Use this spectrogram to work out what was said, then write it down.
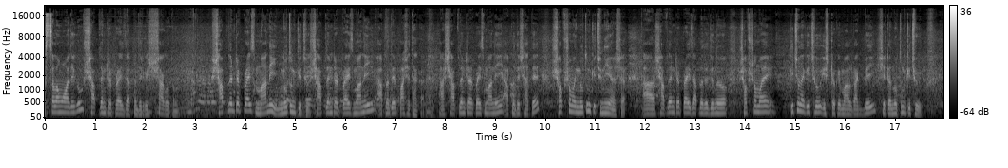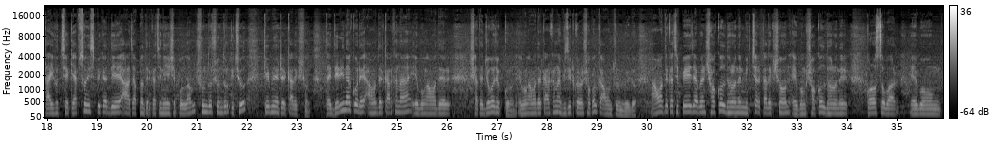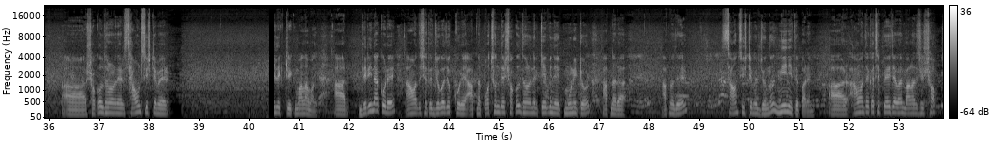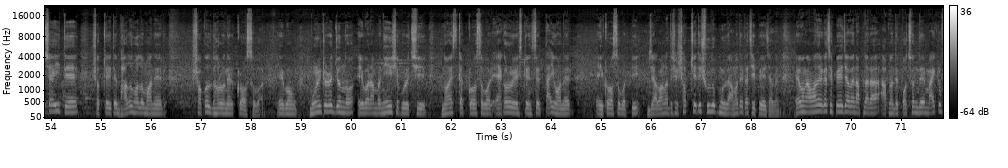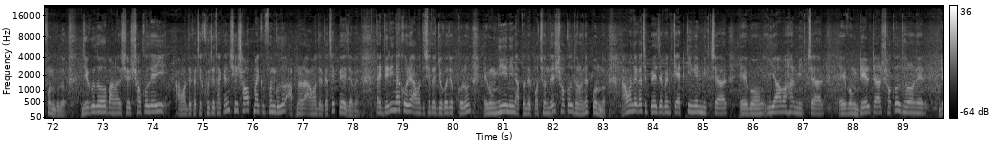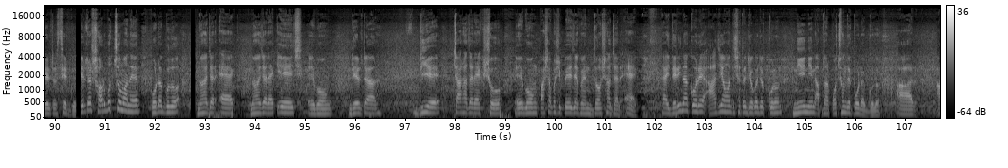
আসসালামু আলাইকুম supple enterprise আপনাদেরকে স্বাগতম। সাপল এন্টারপ্রাইজ মানেই নতুন কিছু। সাপল এন্টারপ্রাইজ মানেই আপনাদের পাশে থাকা। আর সাপল এন্টারপ্রাইজ মানেই আপনাদের সাথে সবসময় নতুন কিছু নিয়ে আসা। আর সাপল এন্টারপ্রাইজ আপনাদের জন্য সবসময় কিছু না কিছু স্টকে মাল রাখবেই, সেটা নতুন কিছু। তাই হচ্ছে ক্যাপসন স্পিকার দিয়ে আজ আপনাদের কাছে নিয়ে এসে পড়লাম সুন্দর সুন্দর কিছু ক্যাবিনেটের কালেকশন। তাই দেরি না করে আমাদের কারখানা এবং আমাদের সাথে যোগাযোগ করুন এবং আমাদের কারখানা ভিজিট করার সকলকে আমন্ত্রণ রইল। আমাদের কাছে পেয়ে যাবেন সকল ধরনের মিক্সচার কালেকশন এবং সকল ধরনের করসওভার এবং সকল ধরনের সাউন্ড সিস্টেমের ইলেকট্রিক মালামাল। আর দেরি না করে আমাদের সাথে যোগাযোগ করে আপনার পছন্দের সকল ধরনের ক্যাবিনেট, মনিটর আপনারা আপনাদের সাউন্ড সিস্টেমের জন্য নিয়ে নিতে পারেন। আর আমাদের কাছে পেয়ে যাবেন বাংলাদেশের সবচাইতে সবচাইতে ভালো ভালো মানের সকল ধরনের ক্রসওভার এবং মনিটরের জন্য এবার আমরা নিয়ে এসে পড়েছি নয়েস কাট ক্রসওভার এগারো রেস্টেন্সের তাইওয়ানের এই ক্রসওভারটি যা বাংলাদেশের সবচেয়ে সুলভ মূল্যে আমাদের কাছেই পেয়ে যাবেন। এবং আমাদের কাছে পেয়ে যাবেন আপনারা আপনাদের পছন্দের মাইক্রোফোনগুলো যেগুলো বাংলাদেশের সকলেই আমাদের কাছে খুঁজে থাকেন। সেই সব মাইক্রোফোনগুলো আপনারা আমাদের কাছে পেয়ে যাবেন। তাই দেরি না করে আমাদের সাথে যোগাযোগ করুন এবং নিয়ে নিন আপনাদের পছন্দের সকল ধরনের পণ্য। আমাদের কাছে পেয়ে যাবেন ক্যাটকিংয়ের মিক্সচার এবং ইয়ামাহার মিক্সচার এবং ডেল্টার সকল ধরনের ডেল্টার সেটগুলো ডেল্টার সর্বোচ্চ মানের প্রোডাক্টগুলো নয় হাজার এক, নয় হাজার এক এইচ এবং ডেল্টার ডিএ চার হাজার একশো এবং পাশাপাশি পেয়ে যাবেন দশ হাজার এক। তাই দেরি না করে আজই আমাদের সাথে যোগাযোগ করুন, নিয়ে নিন আপনার পছন্দের প্রোডাক্টগুলো আর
